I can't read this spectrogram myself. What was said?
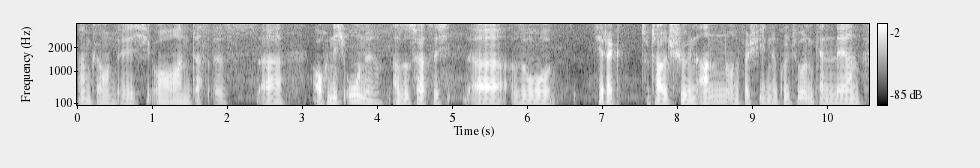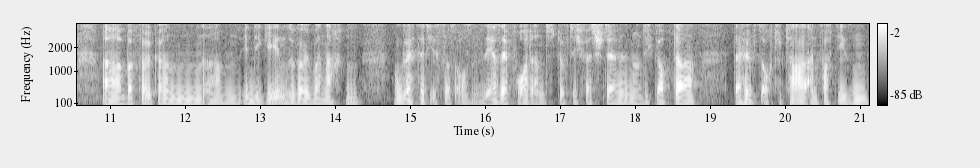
Anka und ich. Und das ist äh, auch nicht ohne. Also es hört sich äh, so direkt total schön an und verschiedene Kulturen kennenlernen, äh, bei Völkern, ähm, Indigenen sogar übernachten. Und gleichzeitig ist das auch sehr, sehr fordernd, dürfte ich feststellen. Und ich glaube, da, da hilft es auch total, einfach diesen,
